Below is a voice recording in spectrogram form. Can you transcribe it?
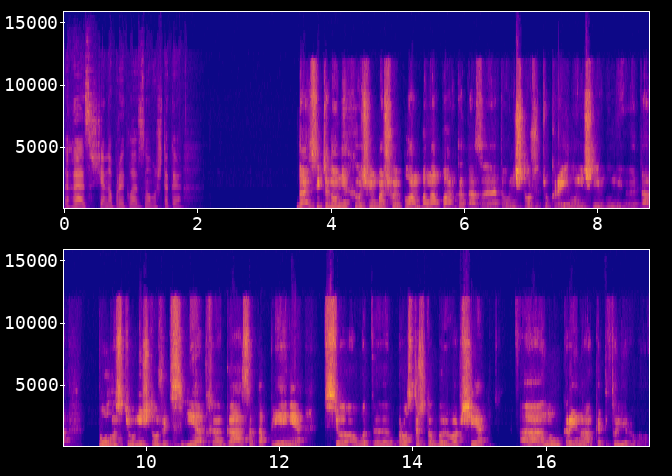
ГЕС ще, наприклад, знову ж таки? Да, действительно, у них очень большой план Бонапарта, да, за это уничтожить Украину, унич- это полностью уничтожить свет, газ, отопление, все, вот э, просто чтобы вообще, а, ну, Украина капитулировала.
